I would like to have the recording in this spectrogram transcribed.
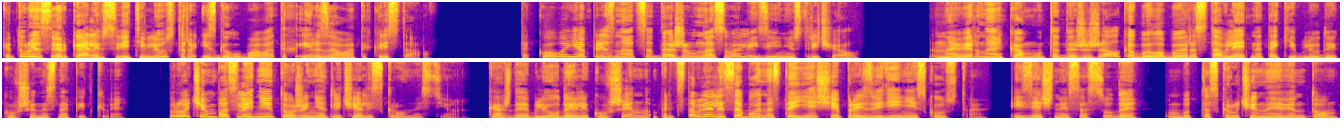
которые сверкали в свете люстр из голубоватых и розоватых кристаллов. Такого я, признаться, даже у нас в Ализии не встречал. Наверное, кому-то даже жалко было бы расставлять на такие блюда и кувшины с напитками. Впрочем, последние тоже не отличались скромностью. Каждое блюдо или кувшин представляли собой настоящее произведение искусства. Изящные сосуды, будто скрученные винтом,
